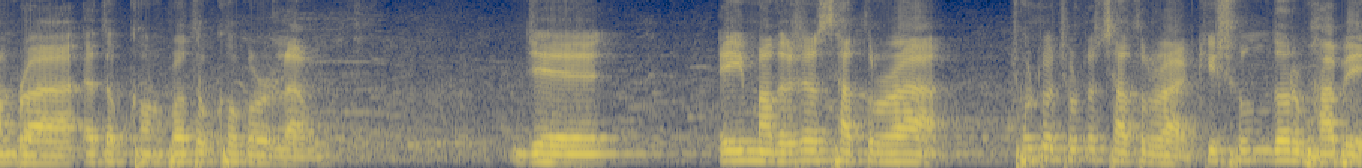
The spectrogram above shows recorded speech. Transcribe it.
আমরা এতক্ষণ প্রত্যক্ষ করলাম। যে এই মাদ্রাসার ছাত্ররা, ছোট ছোট ছাত্ররা কি সুন্দরভাবে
